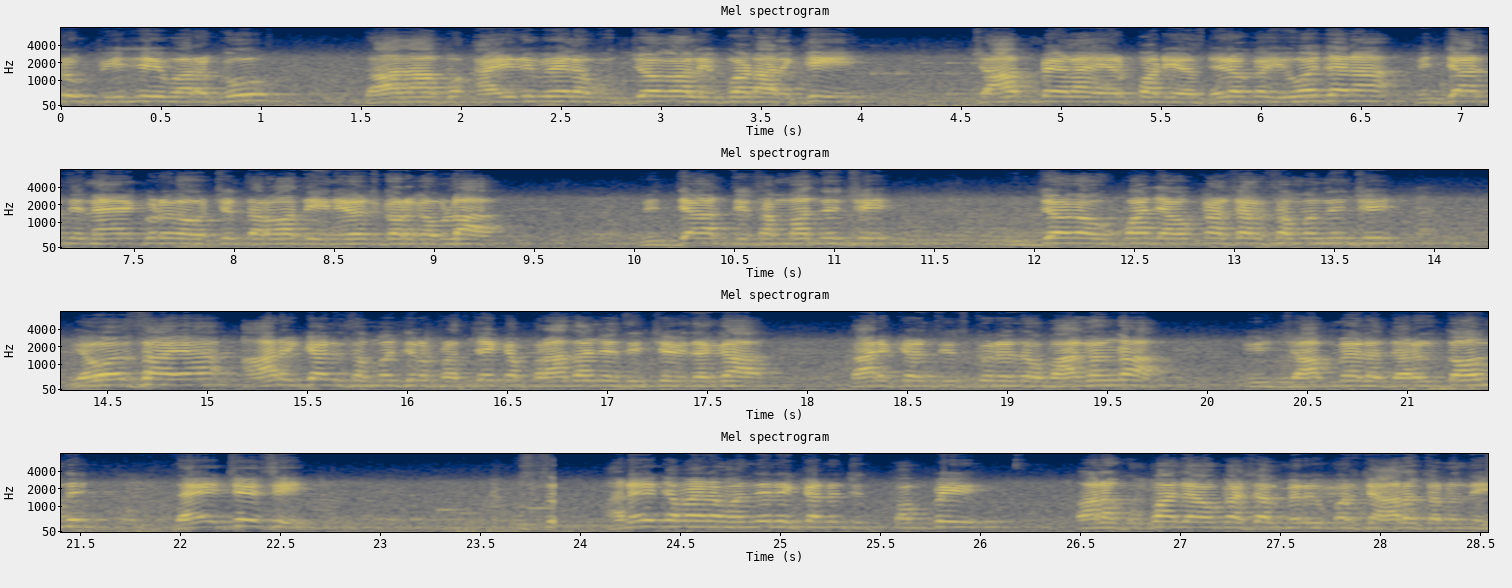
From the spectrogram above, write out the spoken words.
టు పీజీ వరకు దాదాపు ఐదు వేల ఉద్యోగాలు ఇవ్వడానికి జాబ్ మేళా ఏర్పాటు చేస్తాను నేను ఒక యువజన విద్యార్థి నాయకుడిగా వచ్చిన తర్వాత ఈ నియోజకవర్గంలో విద్యార్థి సంబంధించి ఉద్యోగ ఉపాధి అవకాశాలకు సంబంధించి వ్యవసాయ ఆరోగ్యానికి సంబంధించిన ప్రత్యేక ప్రాధాన్యత ఇచ్చే విధంగా కార్యక్రమం తీసుకునేదో భాగంగా ఈ జాబ్ మేళ జరుగుతూ ఉంది దయచేసి అనేకమైన మందిని ఇక్కడ నుంచి పంపి వాళ్ళకు ఉపాధి అవకాశాలు మెరుగుపరిచే ఆలోచన ఉంది.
